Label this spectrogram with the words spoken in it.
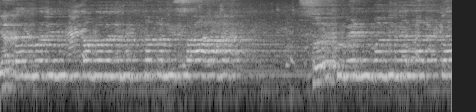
යකම්මලින් තමලින් තපනිසා සොරකුවෙන් මඳිනලත්තා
